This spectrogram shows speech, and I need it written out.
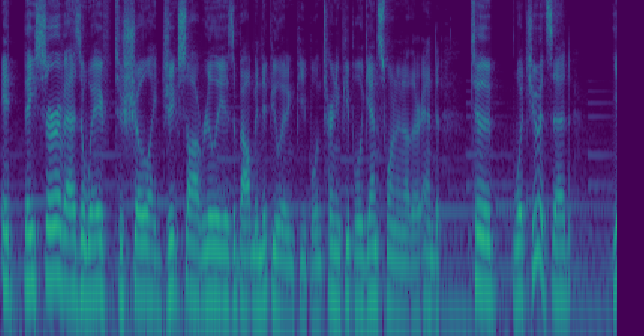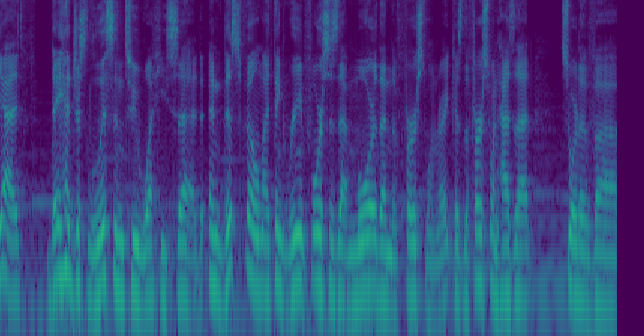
it they serve as a way to show like Jigsaw really is about manipulating people and turning people against one another. And to what you had said, yeah, they had just listened to what he said. And this film, I think, reinforces that more than the first one, right? Because the first one has that sort of uh,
